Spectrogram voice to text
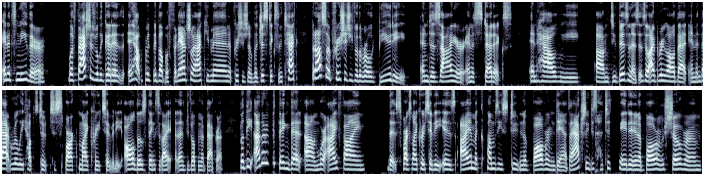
and it's neither. What fashion is really good is it helps develop a financial acumen, appreciation of logistics and tech, but also appreciation for the role of beauty and desire and aesthetics and how we um, do business. And so I bring all that in, and that really helps to to spark my creativity. All those things that I I've developed in my background. But the other thing that um, where I find that sparks my creativity is I am a clumsy student of ballroom dance. I actually just participated in a ballroom showroom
